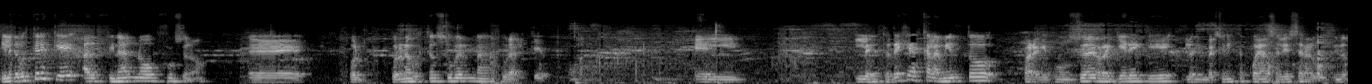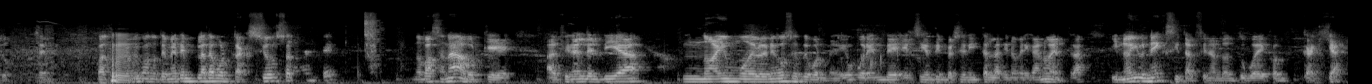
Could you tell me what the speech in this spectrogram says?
Y la cuestión es que al final no funcionó. Eh, por, por, una cuestión súper natural, que el, la estrategia de escalamiento para que funcione requiere que los inversionistas puedan salirse en algún minuto. cuando, hmm. cuando, te meten plata por tracción solamente, no pasa nada, porque al final del día no hay un modelo de negocios de por medio, por ende el siguiente inversionista en Latinoamérica no entra y no hay un éxito al final donde tú puedes canjear.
